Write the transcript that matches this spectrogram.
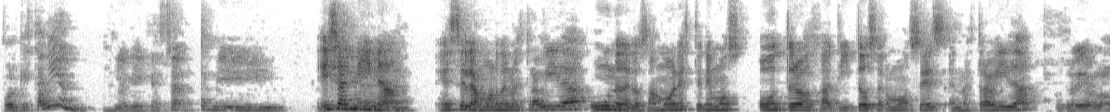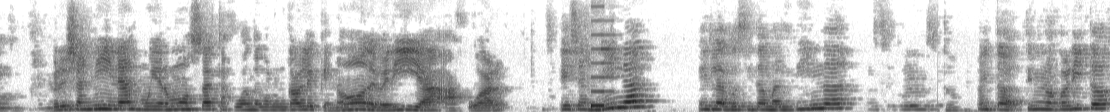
porque está bien. es lo que hay que hacer. Es mi Ella es Nina, es el amor de nuestra vida, uno de los amores. Tenemos otros gatitos hermosos en nuestra vida, Otro día extrañar. pero ella es Nina, es muy hermosa, está jugando con un cable que no debería a jugar. Ella es Nina, es la cosita más linda. Ahí está, tiene una corita.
